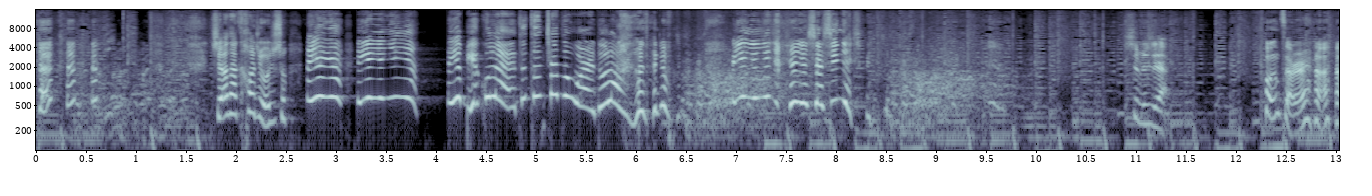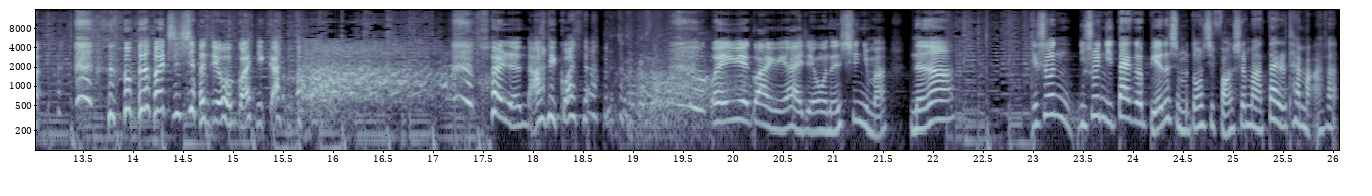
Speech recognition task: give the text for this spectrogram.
只要他靠近，我就说，哎呀呀，哎呀呀呀呀。哎呀，别过来！他他夹着我耳朵了，然后他就，哎呀呀呀呀呀，小心点，是不是？碰瓷儿啊！我他妈只想接，我管你干嘛？坏人哪里管他？喂，月挂云爱姐，我能信你吗？能啊！你说你说你带个别的什么东西防身吗？带着太麻烦，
